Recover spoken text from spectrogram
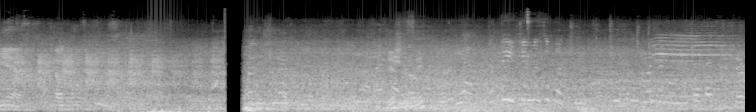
Nie. To ty idziemy zobaczyć. Może mamy... Chodźcie, idziemy.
